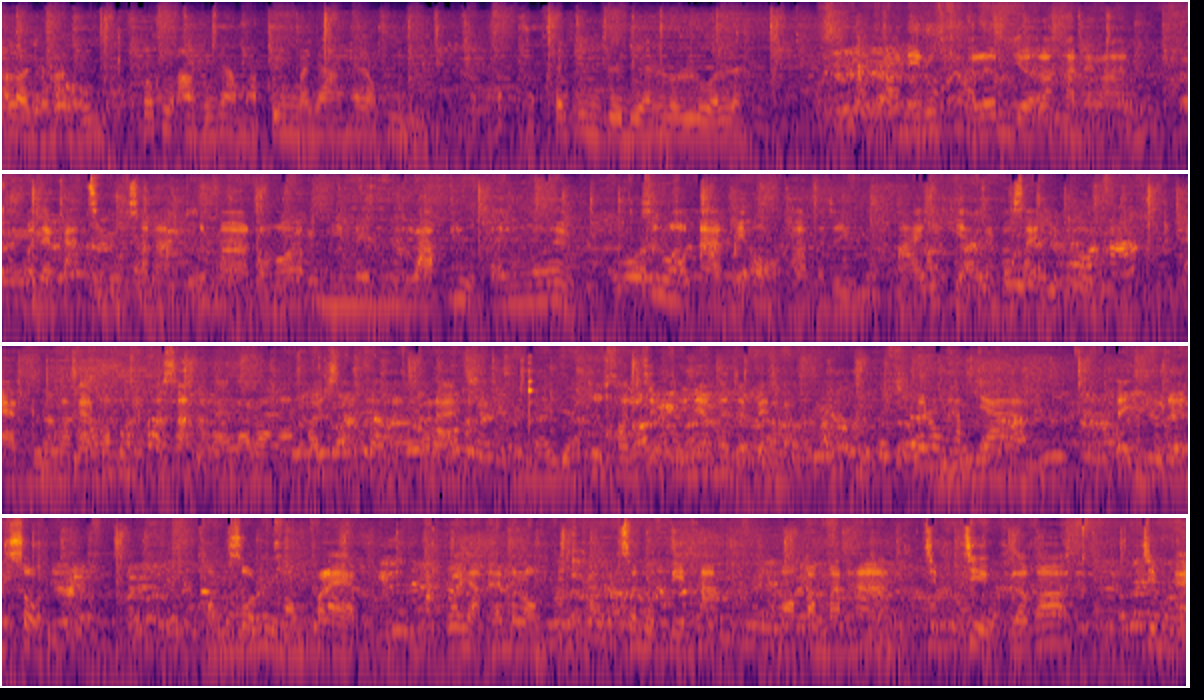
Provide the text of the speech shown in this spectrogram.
อร่อยดีค่ะก็คือเอาทุกอย่างมาปิ้งมาย่างให้เรากิน เป็นอินกิวเดียนล้วนๆเลย ตอนนี้ลูกค้าเริ่มเยอะแล้วค่ะในร้านบรรยากาศสนุกสนานขึ้นมากแล้วก็มีเมนูลับอยู่เต็มเลย ซึ่งเราอ่านไม่ออกค่ะมันจะอยู่ในป้ายที่เขียนเป็นภาษาญี่ปุ่น แอบดูแล้วกันว่าคนอื่นเขาสั่งอะไรแล้วเราก็ค่อยสั่งมาก็ได้นะคือคอนเซ็ปต์ที่เนี่ยมันจะเป็นแบบไม่ต้องทำยาก แต่อินกิเดียนสด ของสดของแปลก ก็อยากให้มาลองกินกันสนุกดีค่ะเหมาะกับมาทานจิบจิบๆแล้วก็จิบแอ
